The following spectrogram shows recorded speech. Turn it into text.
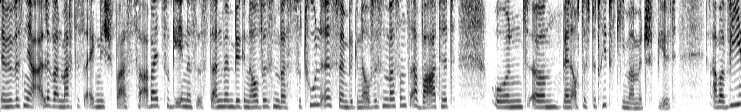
Denn wir wissen ja alle, wann macht es eigentlich Spaß, zur Arbeit zu gehen. Das ist dann, wenn wir genau wissen, was zu tun ist, wenn wir genau wissen, was uns erwartet und ähm, wenn auch das Betriebsklima mitspielt. Aber wie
